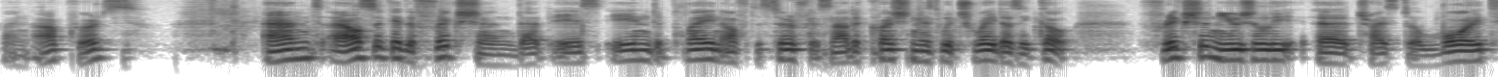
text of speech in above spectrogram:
going upwards. And I also get a friction that is in the plane of the surface. Now the question is which way does it go? Friction usually uh, tries to avoid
